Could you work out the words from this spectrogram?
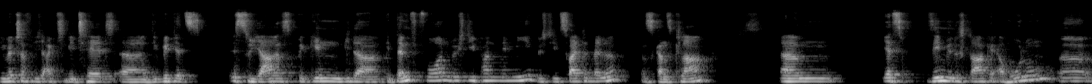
die wirtschaftliche Aktivität, äh, die wird jetzt ist zu Jahresbeginn wieder gedämpft worden durch die Pandemie, durch die zweite Welle. Das ist ganz klar. Ähm, jetzt sehen wir eine starke Erholung äh,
